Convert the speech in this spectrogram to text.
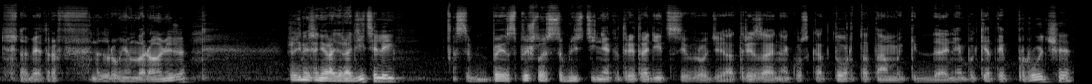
в 100 метров над уровнем Воронежа. Женились они ради родителей. Пришлось соблюсти некоторые традиции, вроде отрезания куска торта там и кидания букета и прочее.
